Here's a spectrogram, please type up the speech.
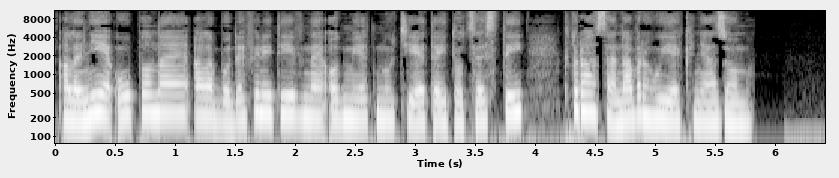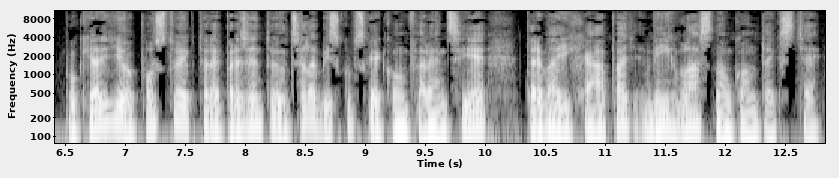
ale nie úplné alebo definitívne odmietnutie tejto cesty, ktorá sa navrhuje kňazom. Pokiaľ ide o postoje, ktoré prezentujú celé biskupské konferencie, treba ich chápať v ich vlastnom kontexte –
